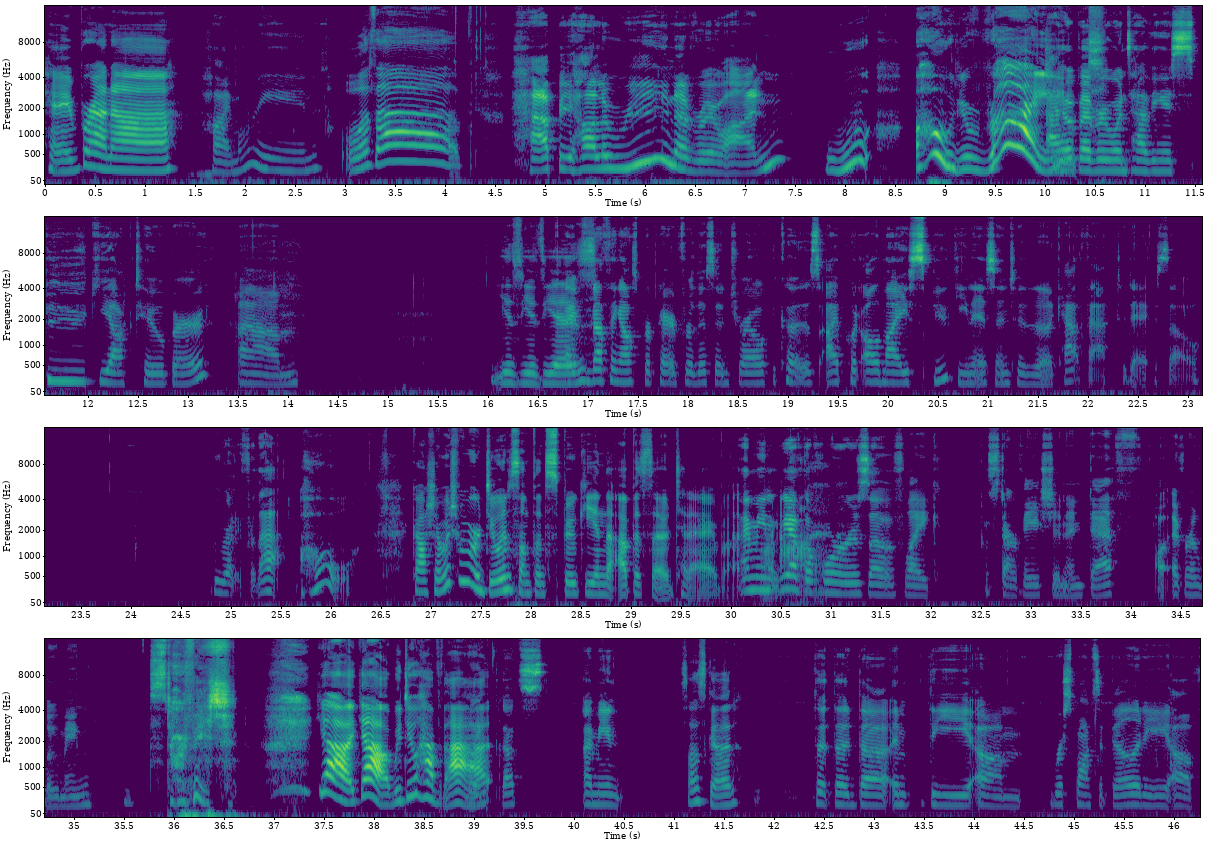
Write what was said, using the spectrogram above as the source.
Hey, Brenna. Hi, Maureen. What's up? Happy Halloween, everyone. Ooh. Oh, you're right. I hope everyone's having a spooky October. Um, Yes, yes, yes. I have nothing else prepared for this intro because I put all my spookiness into the cat fact today, so be ready for that. Oh, gosh, I wish we were doing something spooky in the episode today, but I mean, we're have the horrors of like starvation and death uh, ever looming. starvation. yeah, yeah, we do have that. Like, that's, I mean, so that's good. the the the the um responsibility of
